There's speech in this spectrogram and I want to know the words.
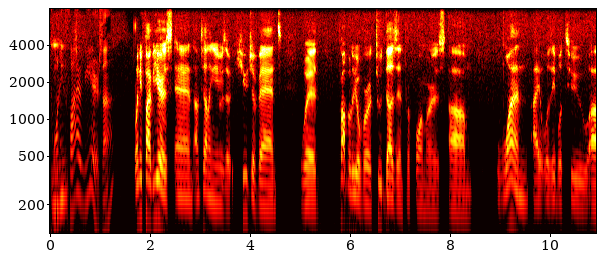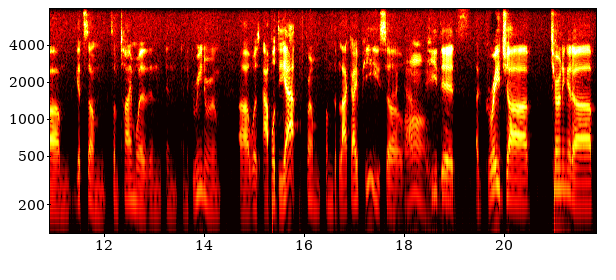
25 years, huh? 25 years, and I'm telling you, it was a huge event with probably over two dozen performers. Um, one I was able to um, get some some time with in, in, in the green room uh, was Apl de ap from from the Black Eyed Peas. So Black Oh. he Peas. did a great job turning it up.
